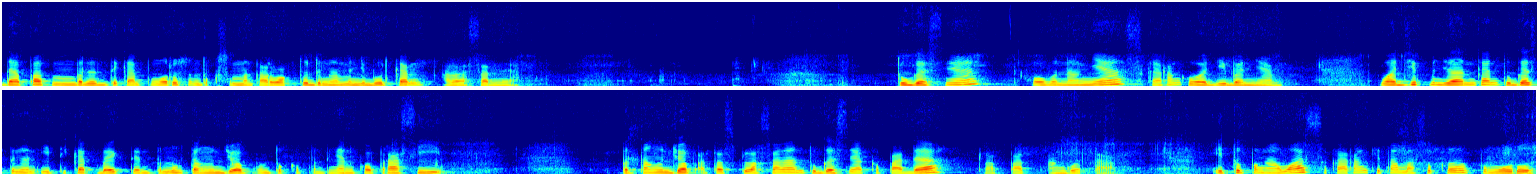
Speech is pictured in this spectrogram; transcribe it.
dapat memberhentikan pengurus untuk sementara waktu dengan menyebutkan alasannya. Tugasnya, wewenangnya, sekarang kewajibannya wajib menjalankan tugas dengan itikat baik dan penuh tanggung jawab untuk kepentingan koperasi. Bertanggung jawab atas pelaksanaan tugasnya kepada rapat anggota. Itu pengawas, sekarang kita masuk ke pengurus.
